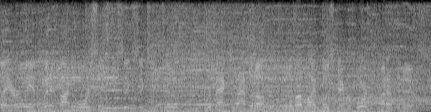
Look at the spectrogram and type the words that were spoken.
play early and win it by four, 66-62. We're back to wrap it up with a Bud Light postgame report right after this.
